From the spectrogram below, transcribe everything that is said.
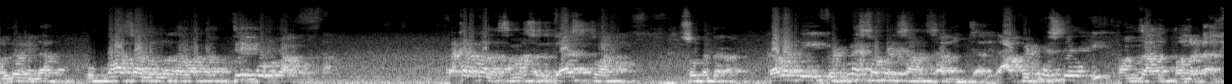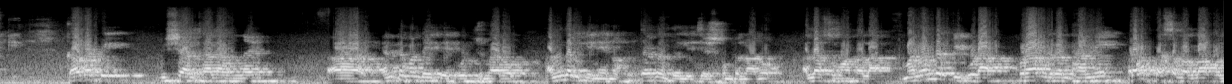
అర్థమైందా? ఉపవాసాలు ఉన్న తర్వాత తీర్పు కాకుండా రకరకాల సమస్యలు గ్యాస్ ద్వారా చూపెట్టారు కాబట్టి ఫిట్నెస్ ఒకటి సాధించాలి. ఆ ఫిట్నెస్ దేనికి? రంజాన్ పొందడానికి కాబట్టి విషయాలు చాలా ఉన్నాయి. ఎంతమంది అయితే కూర్చున్నారో అందరికీ నేను కృతజ్ఞత తెలియజేసుకుంటున్నాను. అల్లా సుమాతల మనందరికీ కూడా పురాణ గ్రంథాన్ని ప్రవక్త సల్లల్లాహు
